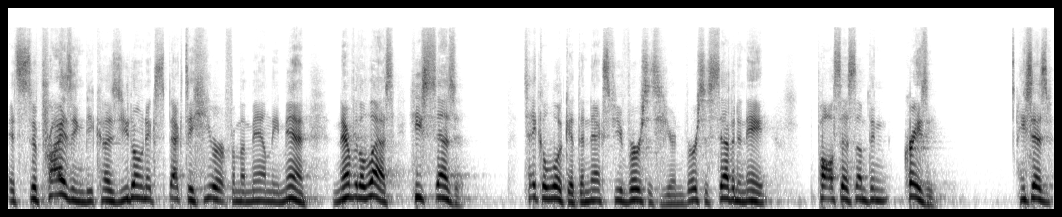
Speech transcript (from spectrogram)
It's surprising because you don't expect to hear it from a manly man. Nevertheless, he says it. Take a look at the next few verses here. In verses 7 and 8, Paul says something crazy. He says,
